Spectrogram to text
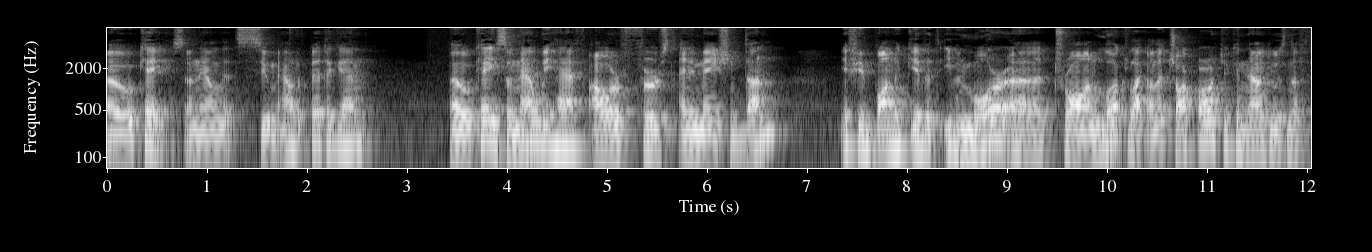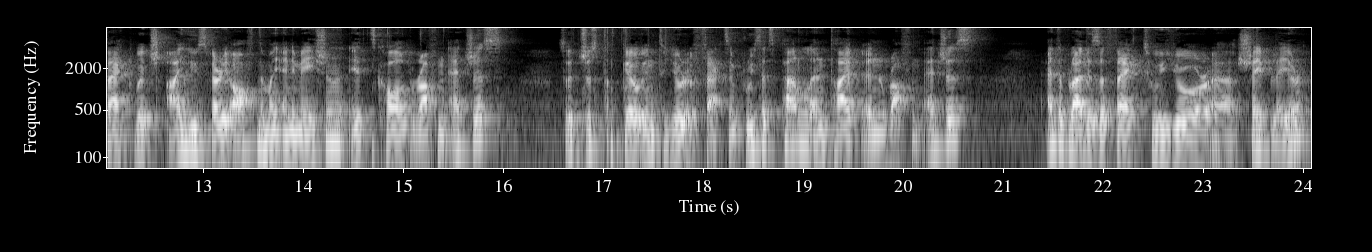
Okay, so now let's zoom out a bit again. Okay, so now we have our first animation done. If you want to give it even more uh, drawn look, like on the chalkboard, you can now use an effect which I use very often in my animation. It's called roughen edges. So just go into your effects and presets panel and type in roughen edges and apply this effect to your uh, shape layer.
